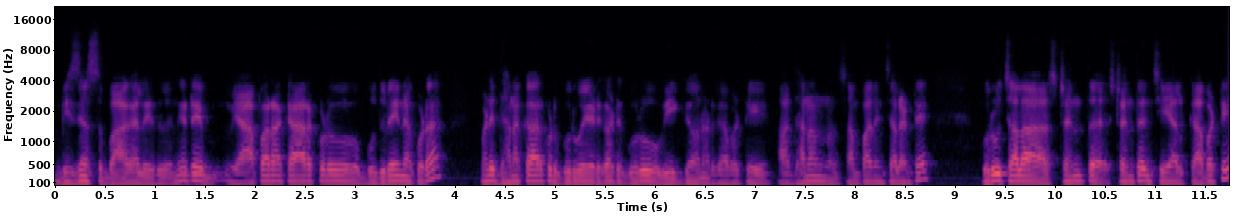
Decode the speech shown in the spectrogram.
బిజినెస్ బాగాలేదు. ఎందుకంటే వ్యాపార కారకుడు బుధుడైనా కూడా మళ్ళీ ధనకారకుడు గురువు అయ్యాడు కాబట్టి గురువు వీక్గా ఉన్నాడు కాబట్టి ఆ ధనం సంపాదించాలంటే గురువు చాలా స్ట్రెంగ్త్ స్ట్రెంగ్త్ చేయాలి కాబట్టి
